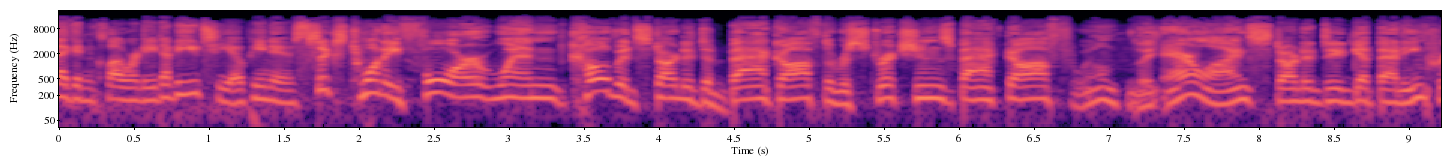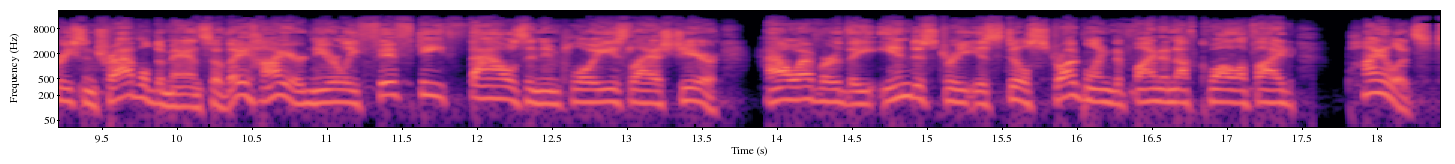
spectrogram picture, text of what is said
Megan Cloherty, WTOP News. 624, when COVID started to back off, the restrictions backed off, well, the airlines started to get that increase in travel demand. So they hired nearly 50,000 employees last year. However, the industry is still struggling to find enough qualified pilots.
